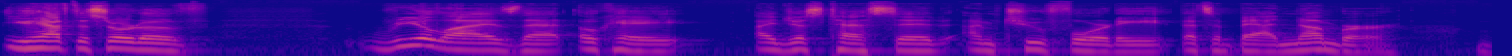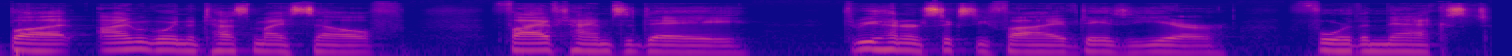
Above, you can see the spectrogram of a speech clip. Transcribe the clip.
you have to sort of realize that, okay, I just tested, I'm 240, that's a bad number, but I'm going to test myself five times a day, 365 days a year for the next,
